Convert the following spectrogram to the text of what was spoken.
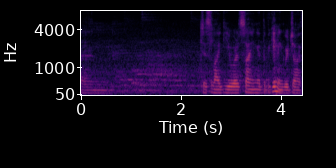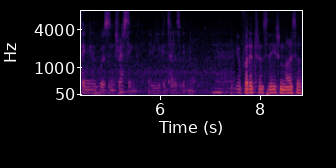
And just like you were saying at the beginning, which I think was interesting, maybe you can tell us a bit more you for the translation also.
